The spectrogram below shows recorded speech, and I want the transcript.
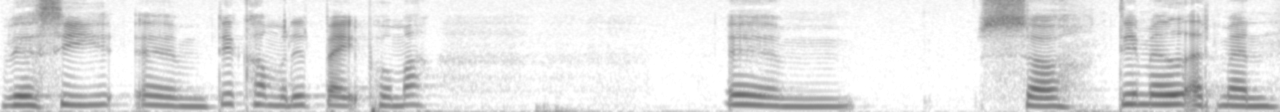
vil jeg sige. Øhm, det kommer lidt bag på mig. Øhm, så det med, at man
